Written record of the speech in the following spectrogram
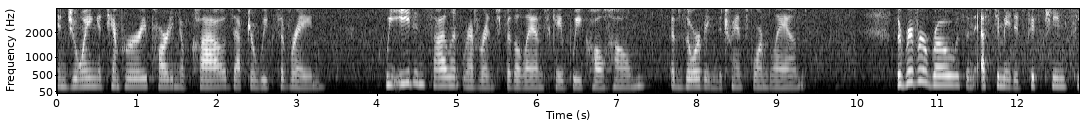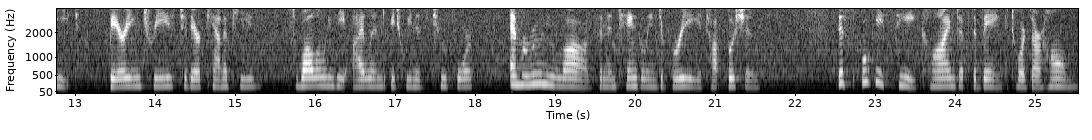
enjoying a temporary parting of clouds after weeks of rain. We eat in silent reverence for the landscape we call home, absorbing the transformed land. The river rose an estimated 15 feet, burying trees to their canopies, swallowing the island between its two forks, and marooning logs and entangling debris atop bushes. This spooky sea climbed up the bank towards our home.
